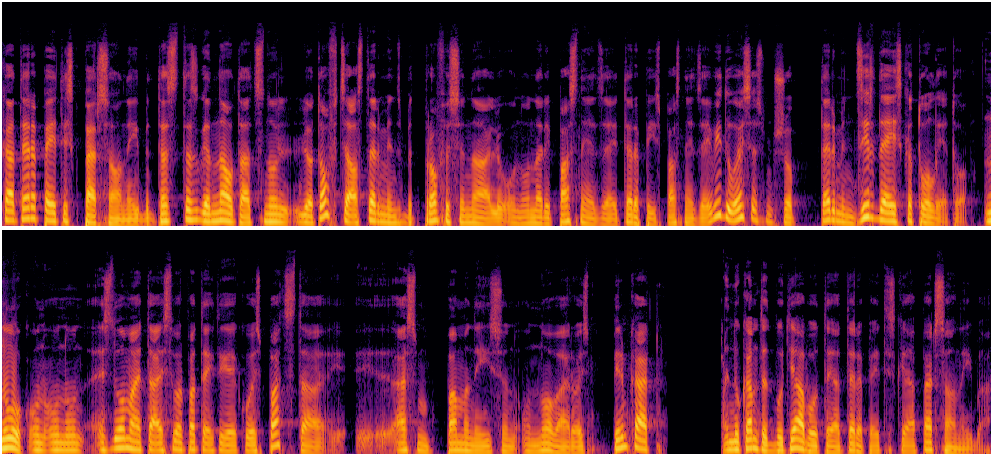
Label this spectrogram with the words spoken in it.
kā terapeitiska personība. Tas, tas gan nav tāds nu, ļoti oficiāls termins, bet profesionāļu un, un arī pasniedzēju, terapijas pasniedzēju vidū es esmu šo terminu dzirdējis, ka to lieto. Nu, lūk, un, un, un es domāju, tā es varu pateikt tikai, ko es pats tā esmu pamanījis un, un novērojis. Pirmkārt, nu, kam tad būtu jābūt tajā terapeitiskajā personībā?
